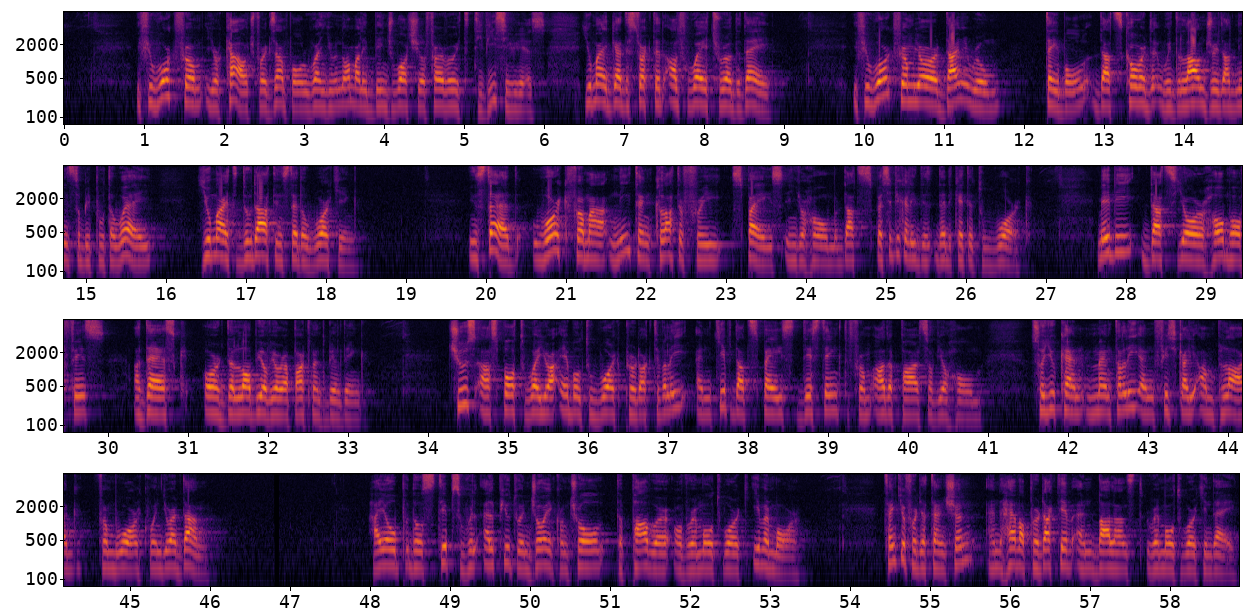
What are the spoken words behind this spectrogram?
If you work from your couch, for example, when you normally binge watch your favorite TV series, you might get distracted halfway throughout the day. If you work from your dining room table that's covered with laundry that needs to be put away, you might do that instead of working. Instead, work from a neat and clutter-free space in your home that's specifically de dedicated to work. Maybe that's your home office, a desk, or the lobby of your apartment building. Choose a spot where you are able to work productively and keep that space distinct from other parts of your home so you can mentally and physically unplug from work when you are done. I hope those tips will help you to enjoy and control the power of remote work even more. Thank you for the attention and have a productive and balanced remote working day.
